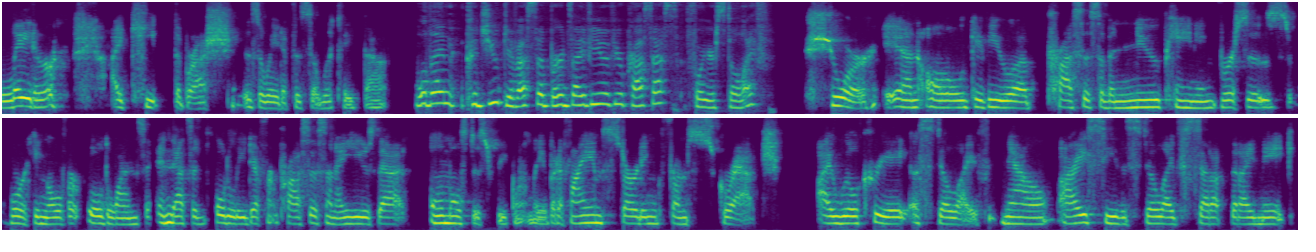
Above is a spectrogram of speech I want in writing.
later, I keep the brush as a way to facilitate that. Well, then, could you give us a bird's eye view of your process for your still life? Sure. And I'll give you a process of a new painting versus working over old ones. And that's a totally different process. And I use that almost as frequently. But if I am starting from scratch, I will create a still life. Now, I see the still life setup that I make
